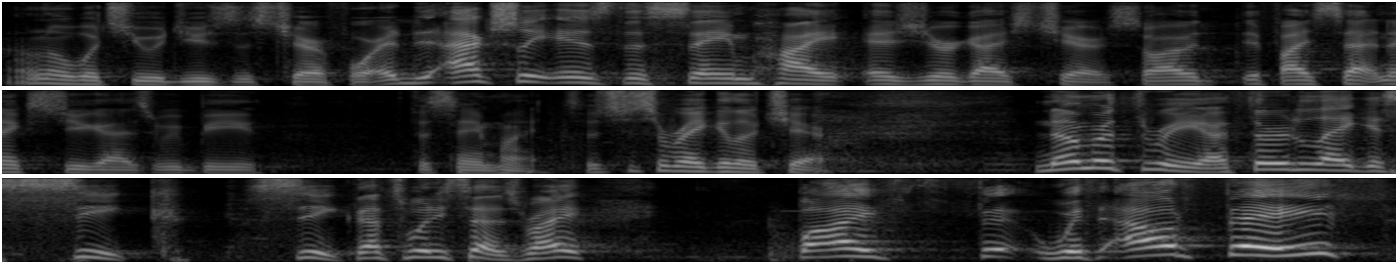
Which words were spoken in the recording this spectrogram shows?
I don't know what you would use this chair for. It actually is the same height as your guys' chair. So I would, if I sat next to you guys, we'd be the same height. So it's just a regular chair. Number three, our third leg is seek. Seek. That's what he says, right? By without faith,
